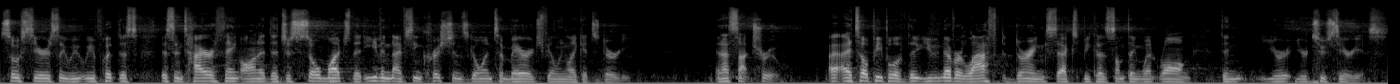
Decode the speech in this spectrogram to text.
so seriously. We, we put this, this entire thing on it that just so much that even I've seen Christians go into marriage feeling like it's dirty. And that's not true. I, I tell people if you've never laughed during sex because something went wrong, then you're, you're too serious.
